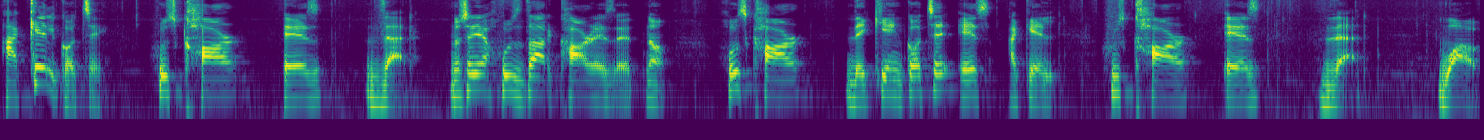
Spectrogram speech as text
aquel coche. Whose car is that? No sería whose that car is it, no. Whose car, de quién coche es aquel. Whose car is that? Wow,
